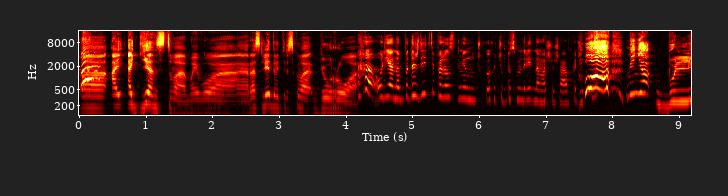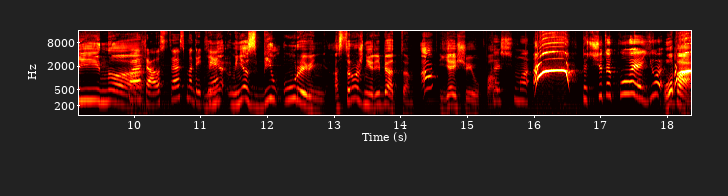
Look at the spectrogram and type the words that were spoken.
а, а- агентства, моего а, расследовательского бюро. Ульяна, подождите, пожалуйста, минуточку, я хочу посмотреть на вашу шапочку. Меня, блин! Пожалуйста, смотрите. Меня, меня сбил уровень. Осторожнее, ребята. А, я еще и упал. Кошмар. А! Да что такое? Ё... Опа!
